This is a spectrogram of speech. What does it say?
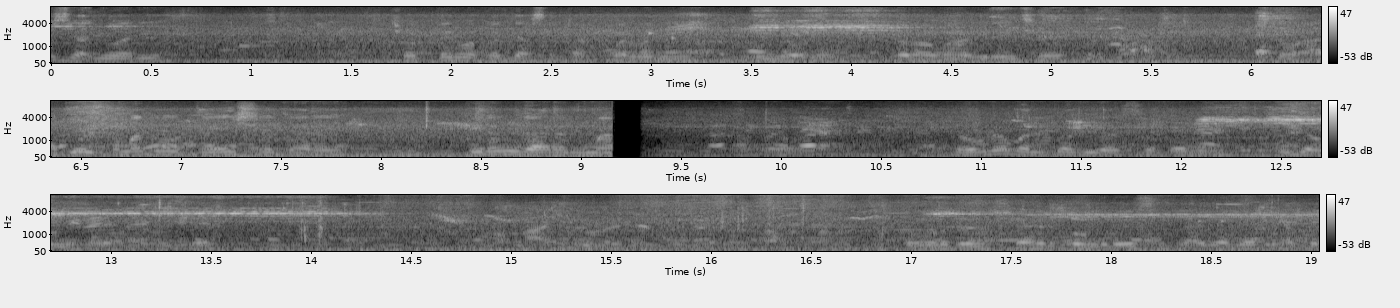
જ્યારે થઈ છોતેરમા પ્રજાસત્તાક પર્વની ઉજવણી કરવામાં આવી રહી છે. તો આજે સમગ્ર દેશ જ્યારે તિરંગા રંગમાં ગૌરવંતો દિવસ છે તેની ઉજવણી કરવામાં આવે છે. તો વડોદરા શહેર કોંગ્રેસ કાર્યાલય ખાતે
